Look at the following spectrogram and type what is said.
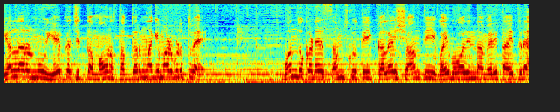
ಎಲ್ಲರನ್ನೂ ಏಕಚಿತ್ತ ಮೌನ ಸ್ತಬ್ಧರನ್ನಾಗಿ ಮಾಡಿಬಿಡುತ್ತವೆ. ಒಂದು ಕಡೆ ಸಂಸ್ಕೃತಿ, ಕಲೆ, ಶಾಂತಿ, ವೈಭವದಿಂದ ಮೆರಿತಾ ಇದ್ರೆ,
